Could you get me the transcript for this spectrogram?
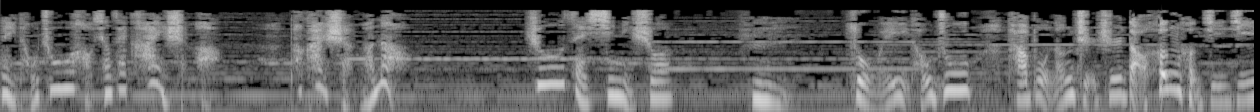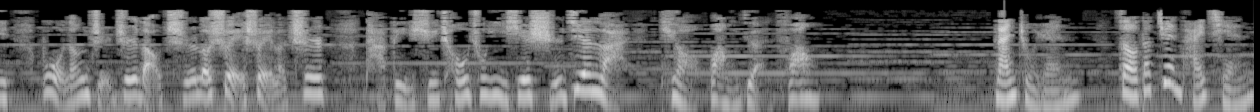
那头猪好像在看什么？它看什么呢？猪在心里说：“嗯，作为一头猪，它不能只知道哼哼唧唧，不能只知道吃了睡，睡了吃，它必须抽出一些时间来眺望远方。”男主人走到卷台前，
